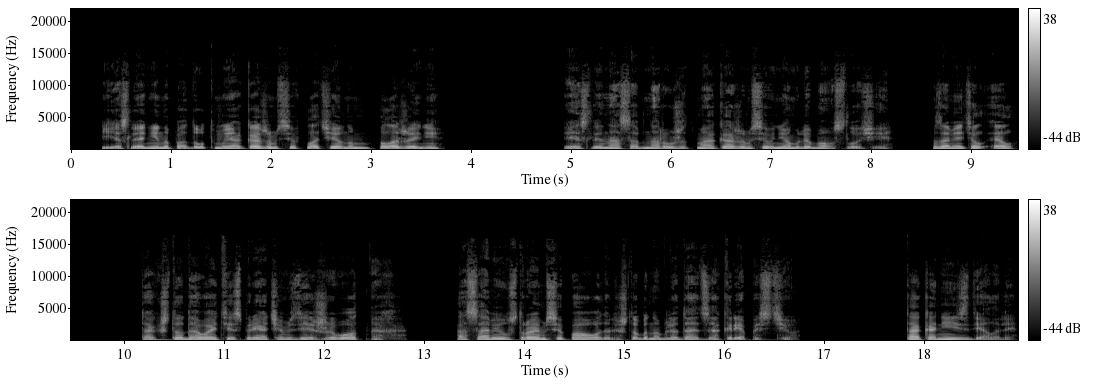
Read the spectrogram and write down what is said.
— Если они нападут, мы окажемся в плачевном положении. — Если нас обнаружат, мы окажемся в нем в любом случае, — заметил Эл. — Так что давайте спрячем здесь животных, а сами устроимся поодаль, чтобы наблюдать за крепостью. Так они и сделали.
